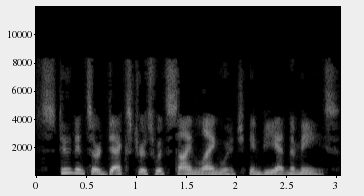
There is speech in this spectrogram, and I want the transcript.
Students are dexterous with sign language in Vietnamese.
